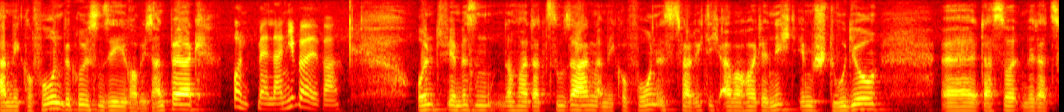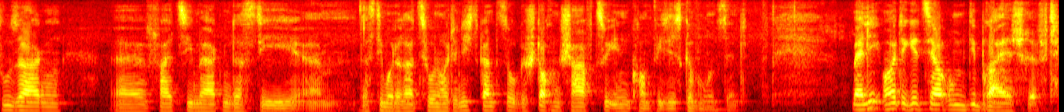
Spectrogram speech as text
Am Mikrofon begrüßen Sie Robbie Sandberg und Melanie Wölver. Und wir müssen nochmal dazu sagen, am Mikrofon ist zwar richtig, aber heute nicht im Studio. Äh, das sollten wir dazu sagen, äh, falls Sie merken, dass die, ähm, dass die Moderation heute nicht ganz so gestochen scharf zu Ihnen kommt, wie Sie es gewohnt sind. Melli, heute geht es ja um die Breilschrift.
